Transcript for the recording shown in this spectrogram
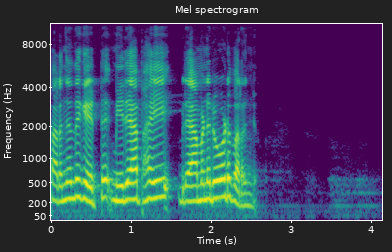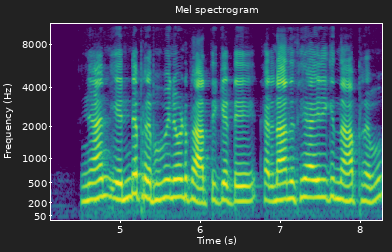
പറഞ്ഞത് കേട്ട് മീരാഭായി ബ്രാഹ്മണരോട് പറഞ്ഞു ഞാൻ എന്റെ പ്രഭുവിനോട് പ്രാർത്ഥിക്കട്ടെ. കരുണാനിധിയായിരിക്കുന്ന ആ പ്രഭു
